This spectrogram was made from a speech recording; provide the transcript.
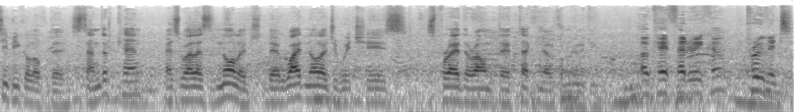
typical of the standard CAN, as well as knowledge, the wide knowledge which is spread around the technical community. Okay, Federico, prove it.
